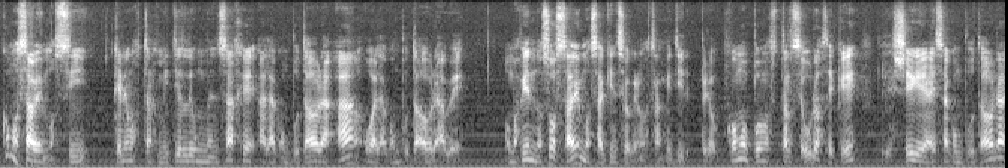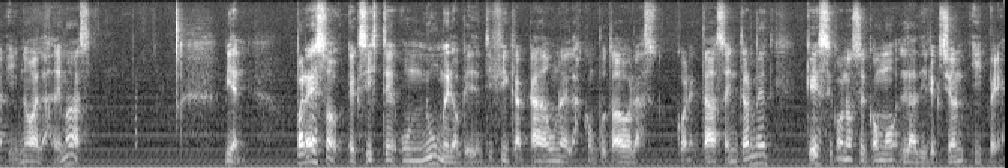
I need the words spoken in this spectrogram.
¿Cómo sabemos si queremos transmitirle un mensaje a la computadora A o a la computadora B? O más bien nosotros sabemos a quién se lo queremos transmitir, pero ¿cómo podemos estar seguros de que le llegue a esa computadora y no a las demás? Bien, para eso existe un número que identifica cada una de las computadoras conectadas a Internet que se conoce como la dirección IP.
